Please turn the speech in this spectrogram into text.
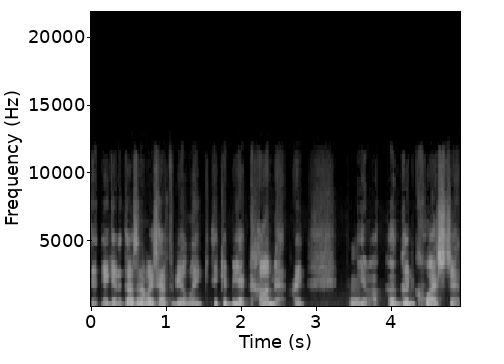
it, again it doesn't always have to be a link. It could be a comment right? Mm-hmm. you know, a, a, good question.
